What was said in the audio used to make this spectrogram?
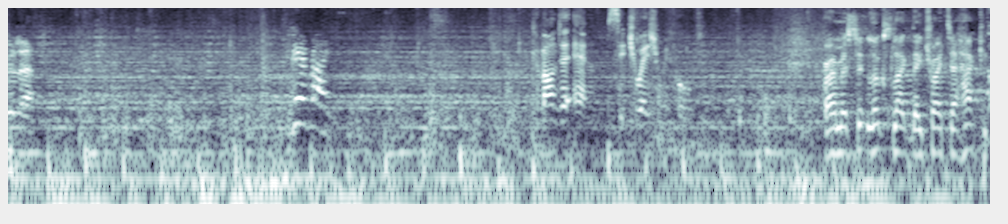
Clear left. Clear right. Commander M, situation report. Primus, it looks like they tried to hack it.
